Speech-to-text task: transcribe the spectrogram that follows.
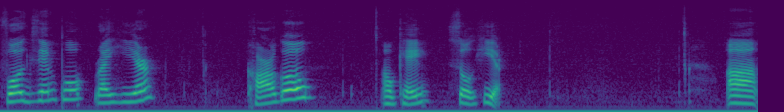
for example, right here, cargo okay so here. Uh,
